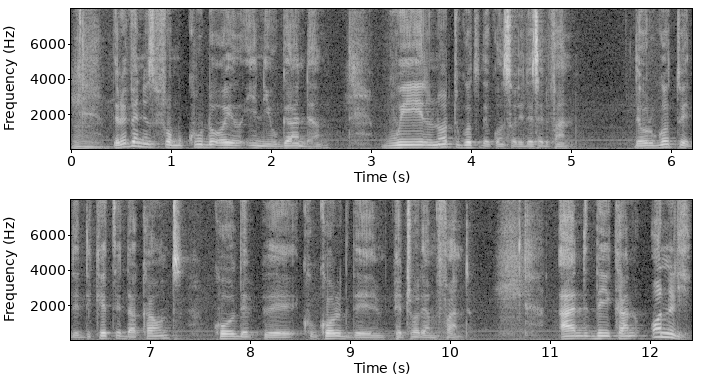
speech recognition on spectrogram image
Mm. the revenues from crude oil in Uganda will not go to the consolidated fund. They will go to a dedicated account called the, the- called the petroleum fund. And they can only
